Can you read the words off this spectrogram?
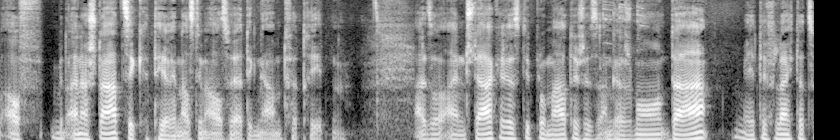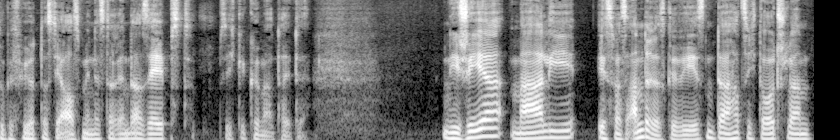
auf, mit einer Staatssekretärin aus dem Auswärtigen Amt vertreten. Also ein stärkeres diplomatisches Engagement da hätte vielleicht dazu geführt, dass die Außenministerin da selbst sich gekümmert hätte. Niger, Mali ist was anderes gewesen. Da hat sich Deutschland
